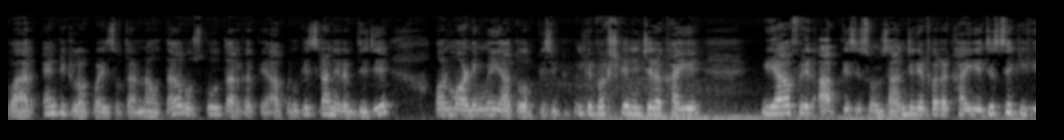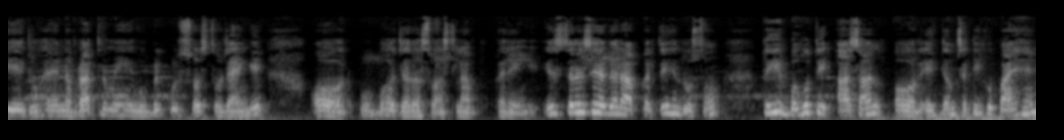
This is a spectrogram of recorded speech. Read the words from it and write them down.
बार एंटी क्लॉकवाइज उतारना होता है और उसको उतार करके आप उनके सिराने रख दीजिए और मॉर्निंग में या तो आप किसी पीपल के वृक्ष के नीचे रखाइए या फिर आप किसी सुनसान जगह पर रखाइए जिससे कि ये जो है नवरात्र में ही वो बिल्कुल स्वस्थ हो जाएँगे और वो बहुत ज़्यादा स्वास्थ्य लाभ करेंगे। इस तरह से अगर आप करते हैं दोस्तों तो ये बहुत ही आसान और एकदम सटीक उपाय हैं,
